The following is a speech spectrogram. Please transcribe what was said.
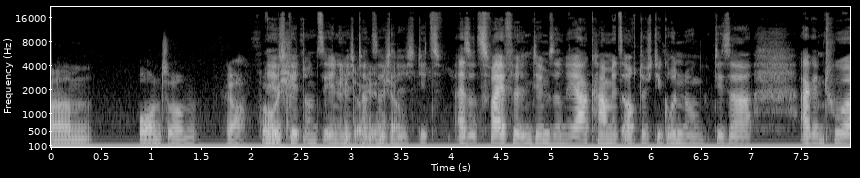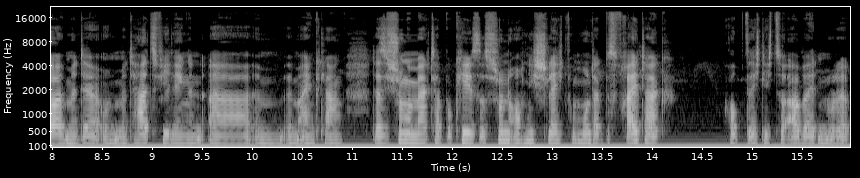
Ähm, und ähm, ja, für nee, euch. Geht uns ähnlich geht tatsächlich. Ähnlich, ja. Die, also Zweifel in dem Sinne, ja, kam jetzt auch durch die Gründung dieser Agentur mit der und mit Herzfeeling äh, im, im Einklang, dass ich schon gemerkt habe, okay, es ist schon auch nicht schlecht, von Montag bis Freitag hauptsächlich zu arbeiten oder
